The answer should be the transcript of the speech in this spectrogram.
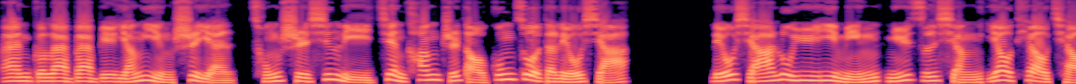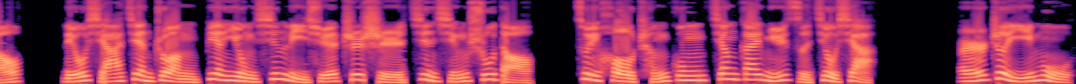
，Angelababy 杨颖饰演从事心理健康指导工作的刘霞。刘霞路遇一名女子想要跳桥，刘霞见状便用心理学知识进行疏导，最后成功将该女子救下。而这一幕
